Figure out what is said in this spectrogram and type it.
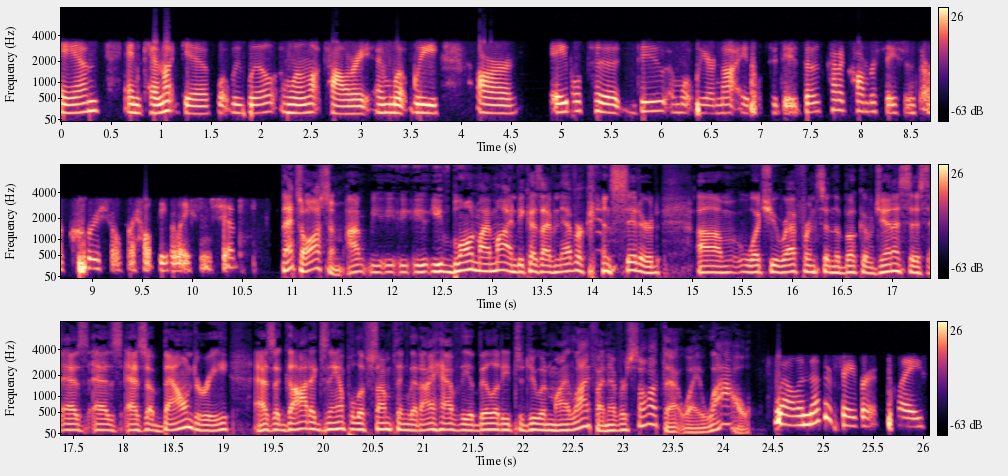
can and cannot give, what we will and will not tolerate, and what we are able to do and what we are not able to do. Those kind of conversations are crucial for healthy relationships. That's awesome. you, have blown my mind because I've never considered um, what you reference in the book of Genesis as as as a boundary, as a God example of something that I have the ability to do in my life. I never saw it that way. Wow. Well, another favorite place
